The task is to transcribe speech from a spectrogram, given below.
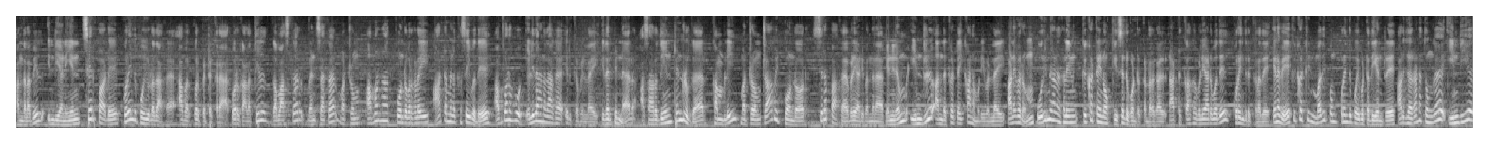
அந்த அளவில் இந்திய அணியின் செயற்பாடு குறைந்து போயுள்ளதாக அவர் குறிப்பிட்டிருக்கிறார். ஒரு காலத்தில் ஆட்டத்தில் கவாஸ்கர் வென்சகர் மற்றும் அமர்நாத் போன்றவர்களை ஆட்டமிழக்க செய்வது அவ்வளவு எளிதானதாக இருக்கவில்லை. இதன் பின்னர் அசாருதீன் டெண்டுல்கர் கம்ப்ளி மற்றும் டிராவிட் போன்றோர் சிறப்பாக விளையாடி வந்தனர். எனினும் இன்று அந்த கிரிக்கெட்டை காண முடியவில்லை. அனைவரும் உரிமையாளர்களின் கிரிக்கெட்டை நோக்கி சென்று கொண்டிருக்கிறார்கள் நாட்டுக்காக விளையாடுவது குறைந்திருக்கிறது. எனவே கிரிக்கெட்டின் மதிப்பும் குறைந்து போய்விட்டது என்று அர்ஜுன ரணதுங்க இந்திய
